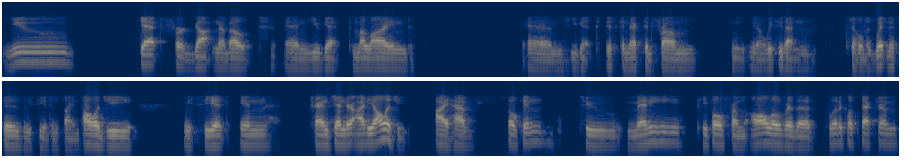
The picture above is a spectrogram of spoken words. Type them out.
you get forgotten about and you get maligned and you get disconnected from you know we see that in jehovah's witnesses we see it in scientology we see it in transgender ideology. I have spoken to many people from all over the political spectrum.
